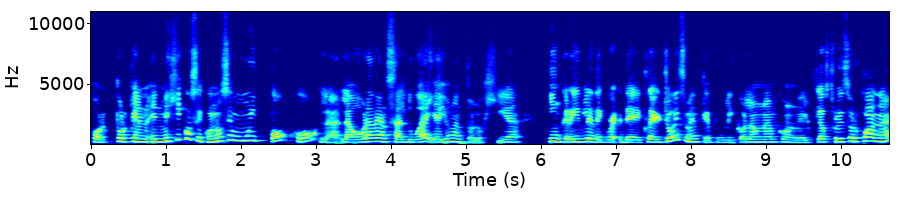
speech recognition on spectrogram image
porque en, México se conoce muy poco la, la obra de Ansaldúa y hay una antología increíble de, de Claire Joyceman que publicó la UNAM con el claustro de Sor Juana,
